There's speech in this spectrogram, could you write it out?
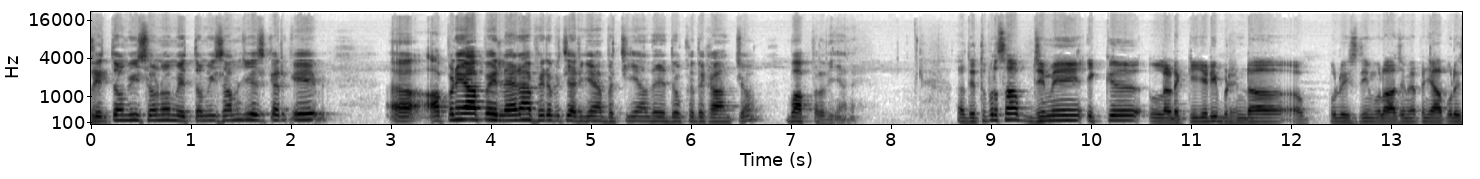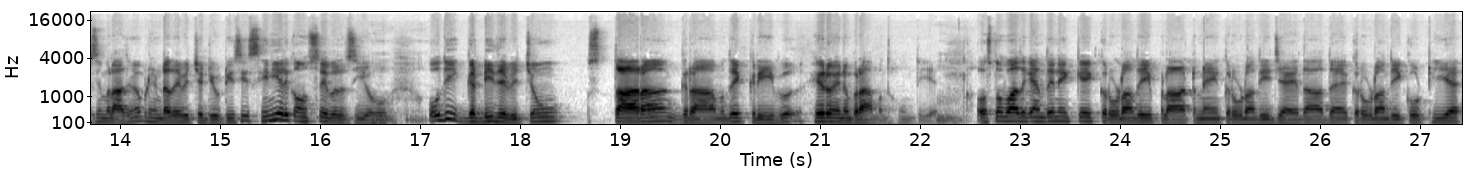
ਮੇਤੋਂ ਵੀ ਸੁਣੋ ਮੇਤੋਂ ਵੀ ਸਮਝੋ ਇਸ ਕਰਕੇ ਆਪਣੇ ਆਪ ਇਹ ਲਹਿਰਾਂ ਫਿਰ ਵਿਚਾਰੀਆਂ ਬੱਚੀਆਂ ਦੇ ਦੁੱਖ ਦਿਖਾਉਣ 'ਚੋਂ ਵਾਪਰਦੀਆਂ ਨੇ। ਦਿੱਤਪੁਰ ਸਾਹਿਬ, ਜਿਵੇਂ ਇੱਕ ਲੜਕੀ ਜਿਹੜੀ ਬਠਿੰਡਾ ਪੁਲਿਸ ਦੀ ਮੁਲਾਜ਼ਮ ਹੈ, ਪੰਜਾਬ ਪੁਲਿਸ ਦੀ ਮੁਲਾਜ਼ਮ ਹੈ ਬਠਿੰਡਾ ਦੇ ਵਿੱਚ ਡਿਊਟੀ ਸੀ, ਸੀਨੀਅਰ ਕਾਂਸਟੇਬਲ ਸੀ ਉਹ। ਉਹਦੀ ਗੱਡੀ ਦੇ ਵਿੱਚੋਂ 17 ਗ੍ਰਾਮ ਦੇ ਕਰੀਬ ਹੈਰੋਇਨ ਬਰਾਮਦ ਹੁੰਦੀ ਹੈ। ਉਸ ਤੋਂ ਬਾਅਦ ਕਹਿੰਦੇ ਨੇ ਕਿ ਕਰੋੜਾਂ ਦੇ ਪਲਾਟ ਨੇ, ਕਰੋੜਾਂ ਦੀ ਜਾਇਦਾਦ ਹੈ, ਕਰੋੜਾਂ ਦੀ ਕੋਠੀ ਹੈ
